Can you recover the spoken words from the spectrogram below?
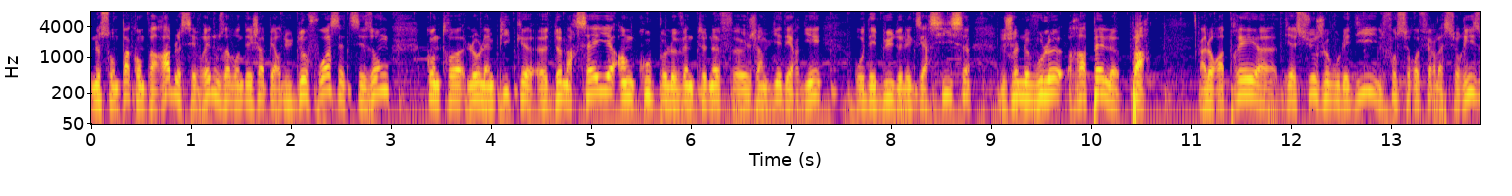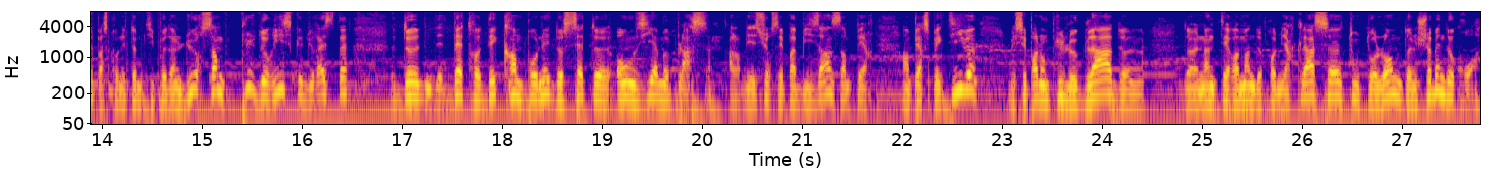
ne sont pas comparables, c'est vrai, nous avons déjà perdu deux fois cette saison contre l'Olympique de Marseille en coupe le 29 janvier dernier au début de l'exercice. Je ne vous le rappelle pas. Alors après, euh, bien sûr, je vous l'ai dit, il faut se refaire la cerise parce qu'on est un petit peu dans le dur, sans plus de risque du reste d'être décramponné de cette onzième place. Alors bien sûr, c'est pas Byzance en, en perspective, mais c'est pas non plus le glas d'un enterrement de première classe tout au long d'un chemin de croix.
